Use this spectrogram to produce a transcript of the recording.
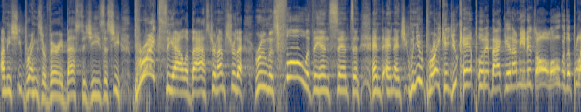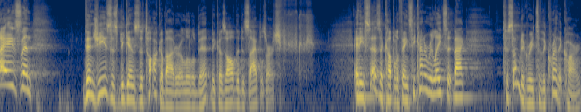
I mean, she brings her very best to Jesus. She breaks the alabaster, and I'm sure that room is full with the incense. And, and, and, and she, when you break it, you can't put it back in. I mean, it's all over the place. And then Jesus begins to talk about her a little bit because all the disciples are and he says a couple of things. He kind of relates it back to some degree to the credit card.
